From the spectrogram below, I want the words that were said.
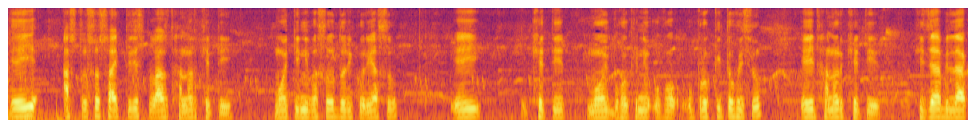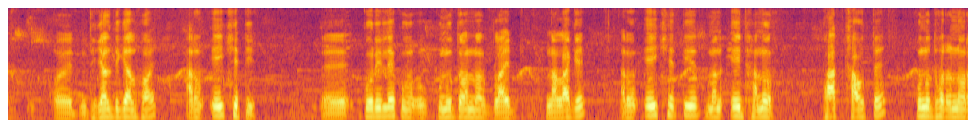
এই আঠশ ছয়ত্ৰিছ প্লাছ ধানৰ খেতি মই তিনি বছৰ ধৰি কৰি আছোঁ। এই খেতিত মই বহুখিনি উপ উপকৃত হৈছোঁ। এই ধানৰ খেতিৰ সিজাবিলাক দীঘল দীঘল হয় আৰু এই খেতিত এ, কৰিলে কোনো ধৰণৰ ব্লাইট নালাগে। আৰু এই খেতিত মানে এই ধানৰ ভাত খাওঁতে কোনো ধৰণৰ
